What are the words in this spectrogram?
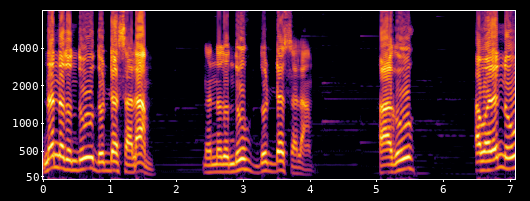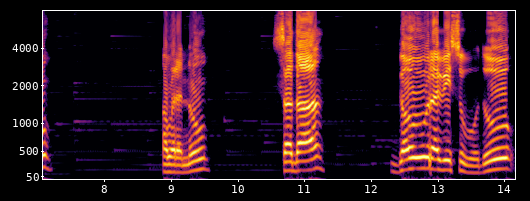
ನನ್ನದೊಂದು ದೊಡ್ಡ ಸಲಾಂ. ನನ್ನದೊಂದು ದೊಡ್ಡ ಸಲಾಂ. ಹಾಗೂ ಅವರನ್ನು ಅವರನ್ನು ಸದಾ ಗೌರವಿಸುವುದು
